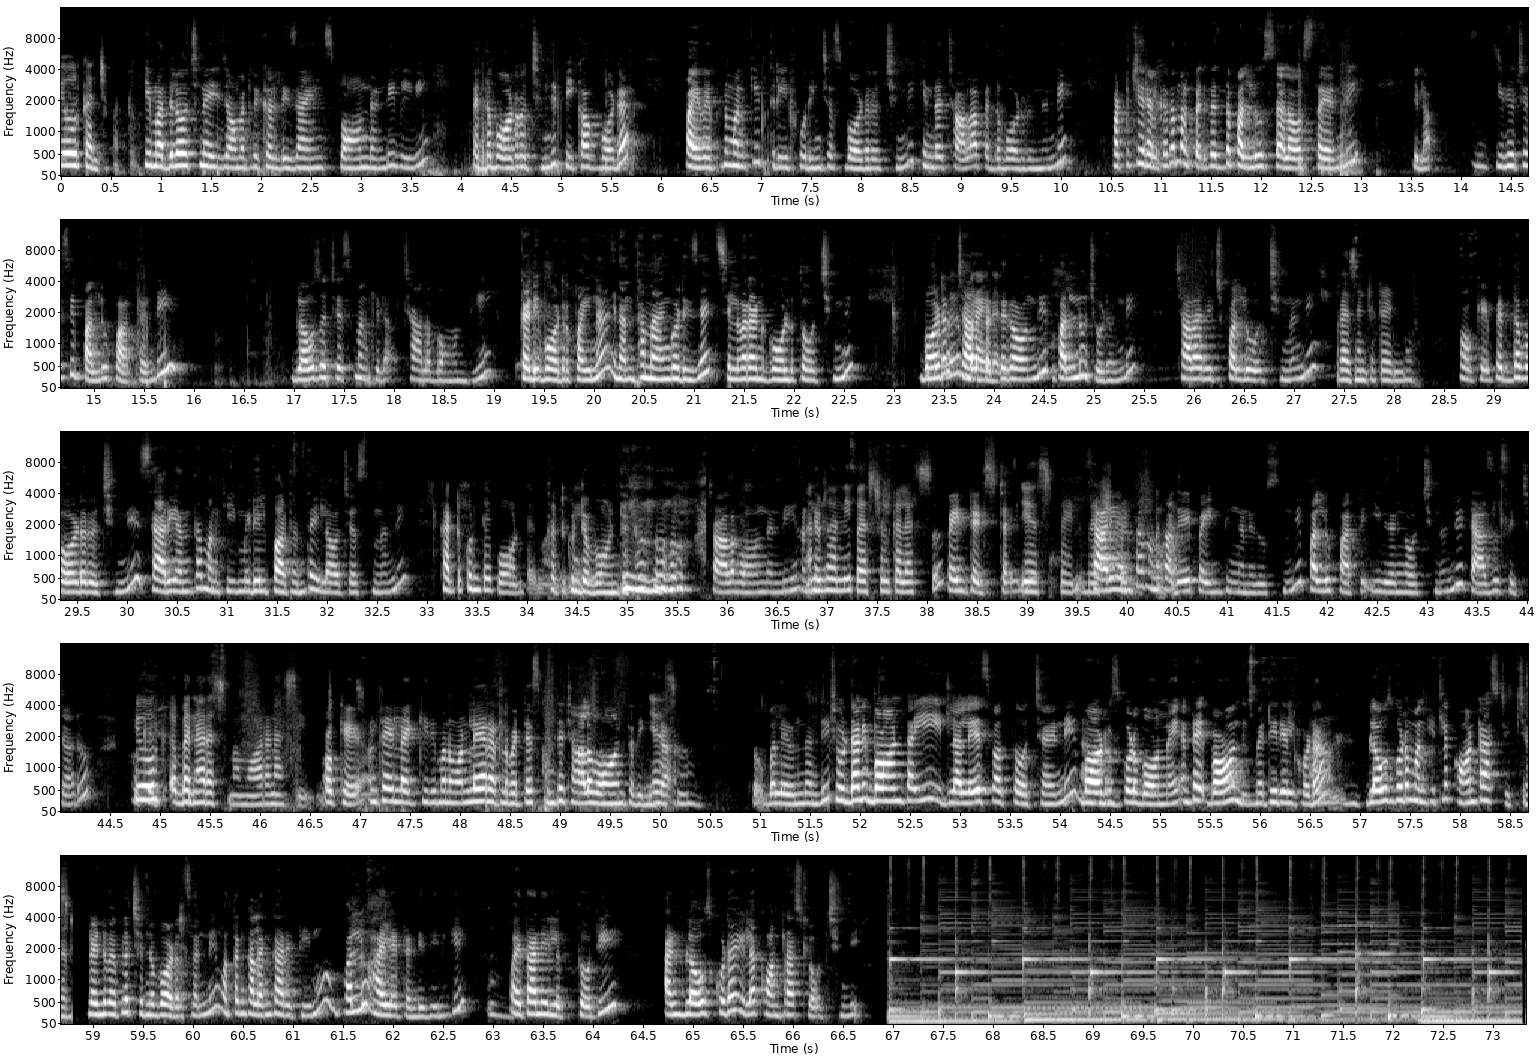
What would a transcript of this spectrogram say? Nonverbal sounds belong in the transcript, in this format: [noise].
Pure కంచిపట్టు. ఈ మధ్యలో వచ్చిన ఈ జామెట్రికల్ డిజైన్స్ బాగుందండి ఇవి. పెద్ద బార్డర్ వచ్చింది పీకాక్ బార్డర్ పై వైపున మనకి త్రీ ఫోర్ ఇంచెస్ బార్డర్ వచ్చింది. కింద చాలా పెద్ద బార్డర్ ఉందండి. పట్టు చీరలు కదా మనకు పెద్ద పెద్ద పళ్ళుస్ అలా వస్తాయండి. ఇలా. ఇది వచ్చేసి పళ్ళు పార్ట్ అండి. బ్లౌజ్ వచ్చేసి మనకి ఇలా చాలా బాగుంది. కడి బార్డర్ పైన ఇదంతా మ్యాంగో డిజైన్ సిల్వర్ అండ్ గోల్డ్తో వచ్చింది. బార్డర్ చాలా పెద్దగా ఉంది. పళ్ళు చూడండి. చాలా రిచ్ పళ్ళు వచ్చిందండి. ప్రజెంట్ ట్రెండ్ ఓకే పెద్ద బార్డర్ వచ్చింది. శారీ అంతా మనకి మిడిల్ పార్ట్ అంతా ఇలా వచ్చేస్తుందండి. కట్టుకుంటే బాగుంటుంది. కట్టుకుంటే బాగుంటుంది. [laughs] చాలా బాగుందండి. అంటే అన్ని pastel colours painted style yes paint sari అంతా మనకు అదే పెయింటింగ్ అనేది వస్తుంది. పళ్ళు పార్ట్ ఈ విధంగా వచ్చిందండి. టాజిల్స్ ఇచ్చారు. Pure Banaras ma'am Varanasi. Okay అంటే లైక్ ఇది మనం వన్ లేయర్ అట్లా పెట్టేసుకుంటే చాలా బాగుంటుంది ఇంకా. సో భలే ఉందండి. చూడ్డానికి బాగుంటాయి. ఇట్లా లేస్ వర్క్తో వచ్చాయండి. బార్డర్స్ కూడా బాగున్నాయి. అంటే బాగుంది మెటీరియల్ కూడా. బ్లౌజ్ కూడా మనకి ఇట్లా కాంట్రాస్ట్ ఇచ్చారు. రెండు వైపులా చిన్న బార్డర్స్ అండి. మొత్తం కలంకారీ థీము. పళ్ళు హైలైట్ అండి దీనికి. పైతానీ లుక్ తోటి. అండ్ బ్లౌజ్ కూడా ఇలా కాంట్రాస్ట్లో వచ్చింది.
